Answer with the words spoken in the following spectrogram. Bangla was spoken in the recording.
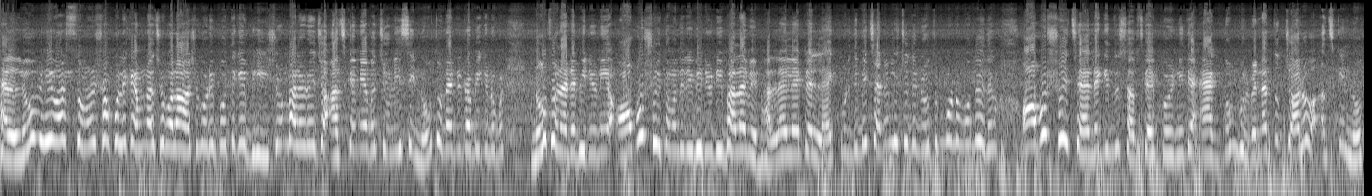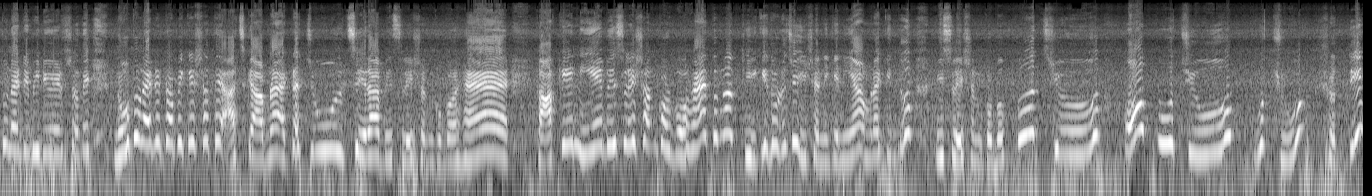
হ্যালো ভিউয়ার্স তোমরা সকলে কেমন আছো বলো? আশা করি প্রত্যেকে ভীষণ ভালো রয়েছে। আজকে আমি আবার চলে এসেছি নতুন একটা টপিকের উপর। নতুন একটা ভিডিও নিয়ে। অবশ্যই তোমাদের এই ভিডিওটি ভালো লাগবে। ভালো লাগলে একটা লাইক করে দেবে। চ্যানেলে যদি নতুন কোনো বন্ধু হয়ে দেখো অবশ্যই চ্যানেলটা কিন্তু সাবস্ক্রাইব করে নিতে একদম ভুলবে না। তো চলো, আজকে নতুন একটা ভিডিওর সাথে, নতুন একটা টপিকের সাথে আজকে আমরা একটা চুল চেরা বিশ্লেষণ করব। হ্যাঁ কাকে নিয়ে বিশ্লেষণ করব? হ্যাঁ তোমরা ঠিকই ধরেছো, ঈশানীকে নিয়ে আমরা কিন্তু বিশ্লেষণ করব। পুচু, ও পুচু পুচু, সত্যি?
